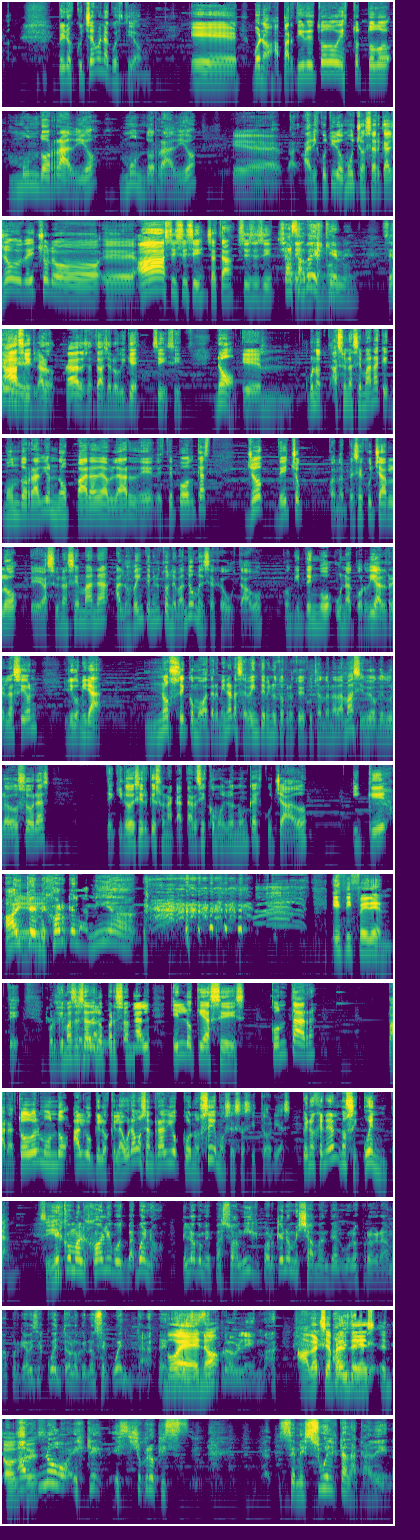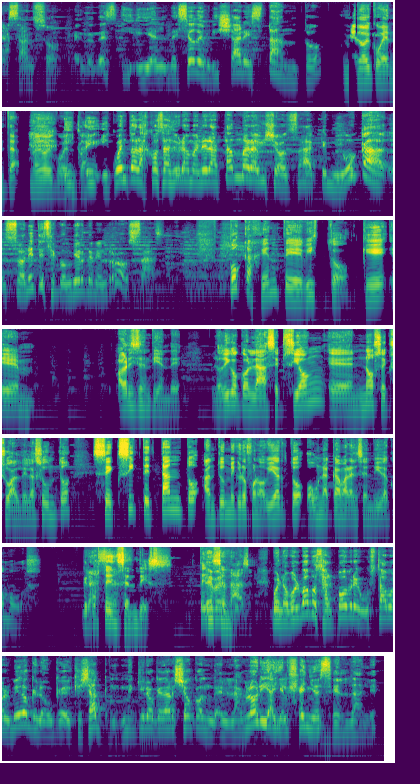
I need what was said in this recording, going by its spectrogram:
Pero escuchame una cuestión. Eh, bueno, a partir de todo esto, todo Mundo Radio, Mundo Radio, eh, ha discutido mucho acerca. Yo, de hecho, lo. eh, ah, sí, sí, sí, ya está. Sí, sí, sí. Ya Tengo, sabés tengo. quién es. Ah, sí, claro, claro, ya está, ya lo ubiqué. Sí, sí. No, em, bueno, hace una semana que Mundo Radio no para de hablar de, de este podcast. Yo, de hecho, cuando empecé a escucharlo eh, hace una semana, a los 20 minutos le mandé un mensaje a Gustavo, con quien tengo una cordial relación, y le digo, mira, No sé cómo va a terminar, hace 20 minutos que lo estoy escuchando nada más y veo que dura dos horas. Te quiero decir que es una catarsis como yo nunca he escuchado y que... ¡Ay, qué mejor que la mía! es diferente, porque más allá de lo personal, él lo que hace es contar para todo el mundo algo que los que laburamos en radio conocemos esas historias, pero en general no se cuentan. ¿sí? Es como el Hollywood. Bueno, es lo que me pasó a mí. ¿Por qué no me llaman de algunos programas? Porque a veces cuento lo que no se cuenta. Bueno. Es problema. A ver si aprendes entonces. no, es que yo creo que se me suelta la cadena, Sanso. ¿Entendés? y, el deseo de brillar es tanto me doy cuenta, me doy cuenta. Y, cuento las cosas de una manera tan maravillosa que en mi boca sonetes se convierten en rosas. Poca gente he visto que, em, a ver si se entiende, lo digo con la acepción eh, no sexual del asunto, se excite tanto ante un micrófono abierto o una cámara encendida como vos. Gracias. Vos te encendés. es verdad. Bueno, volvamos al pobre Gustavo Olmedo, que, lo, que, que, ya me quiero quedar yo con la gloria y el genio es el dale.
